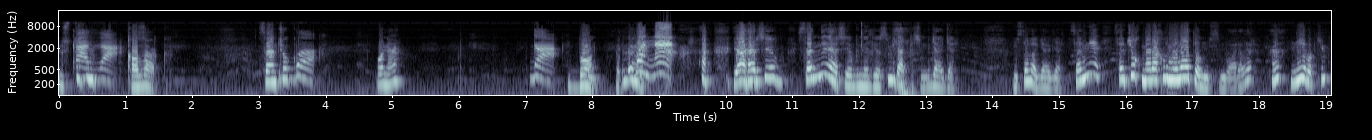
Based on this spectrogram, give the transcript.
Üstlük? Kazak. Kazak. Sen çok... Bu. O ne? Da. Don. Öyle mi? Bana. ya her şeye... Sen niye her şeye bu ne diyorsun? Bir dakika şimdi gel gel. Mustafa gel gel. Sen niye... Sen çok meraklı melahat olmuşsun bu aralar. Ha? Niye bakayım?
